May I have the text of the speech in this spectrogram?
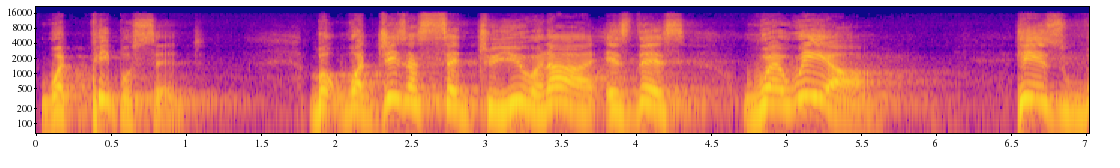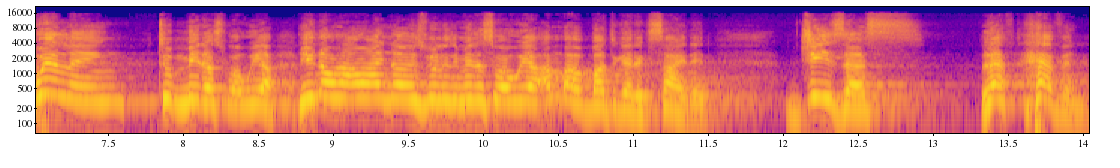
what people said. But what Jesus said to you and I is this where we are, He is willing to meet us where we are. You know how I know He's willing to meet us where we are? I'm about to get excited. Jesus left heaven,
